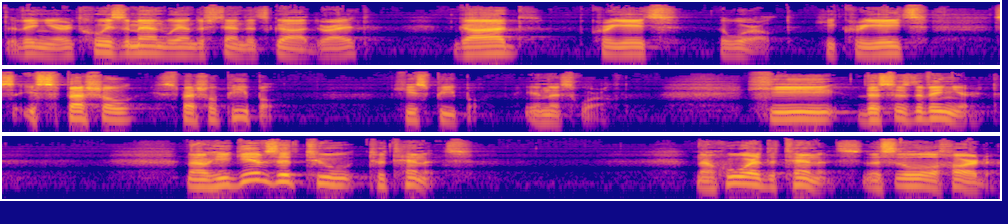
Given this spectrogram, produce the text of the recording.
the vineyard. Who is the man? We understand it's God, right? God creates the world. He creates special, special people, His people in this world. He, this is the vineyard. Now He gives it to, to tenants. Now, who are the tenants? This is a little harder.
